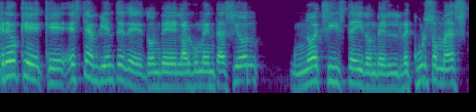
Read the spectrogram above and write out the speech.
Creo que, que este ambiente de donde la argumentación no existe y donde el recurso más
